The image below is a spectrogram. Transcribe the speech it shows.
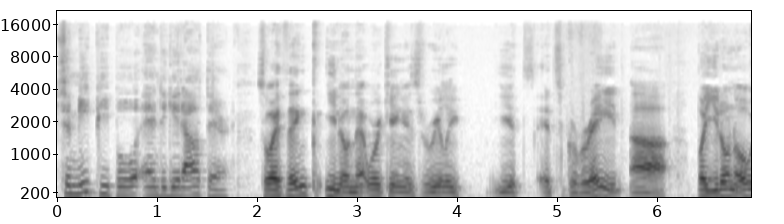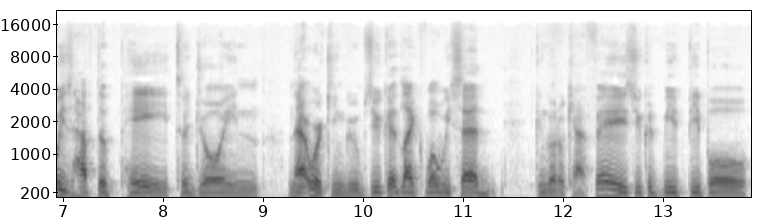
to meet people and to get out there. So I think you know networking is really it's it's great, uh, but you don't always have to pay to join networking groups. You could like what we said, you can go to cafes, you could meet people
